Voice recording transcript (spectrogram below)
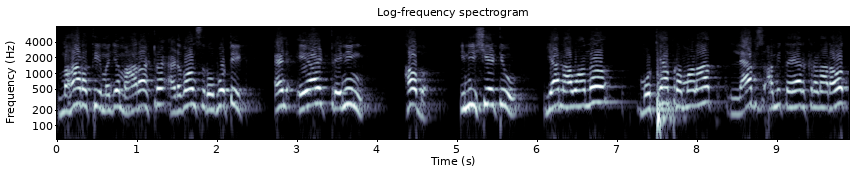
महारथी म्हणजे Maharashtra advanced robotic and A I training hub initiative या नावानं मोठ्या प्रमाणात लॅब्स आम्ही तयार करणार आहोत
